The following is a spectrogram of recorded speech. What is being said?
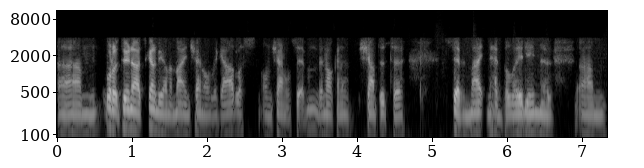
um, what I do know, it's going to be on the main channel regardless on Channel Seven. They're not going to shunt it to Seven Mate and had the lead in of um,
